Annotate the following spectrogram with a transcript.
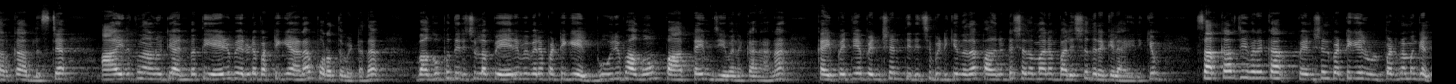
സർക്കാർ ലിസ്റ്റ്. ആയിരത്തി നാനൂറ്റി അൻപത്തി ഏഴ് പേരുടെ പട്ടികയാണ് പുറത്തുവിട്ടത്. വകുപ്പ് തിരിച്ചുള്ള പേര് വിവര പട്ടികയിൽ ഭൂരിഭാഗവും പാർട്ട് ടൈം ജീവനക്കാരാണ്. കൈപ്പറ്റിയ പെൻഷൻ തിരിച്ചു പിടിക്കുന്നത് പതിനെട്ട് ശതമാനം പലിശ നിരക്കിലായിരിക്കും. സർക്കാർ ജീവനക്കാർ പെൻഷൻ പട്ടികയിൽ ഉൾപ്പെടണമെങ്കിൽ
